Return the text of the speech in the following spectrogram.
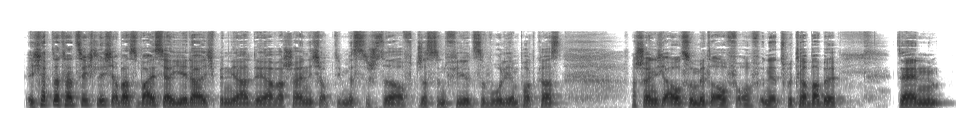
ich habe da tatsächlich, aber es weiß ja jeder, ich bin ja der wahrscheinlich optimistischste auf Justin Fields, sowohl hier im Podcast, wahrscheinlich auch so mit auf, auf in der Twitter-Bubble. Denn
